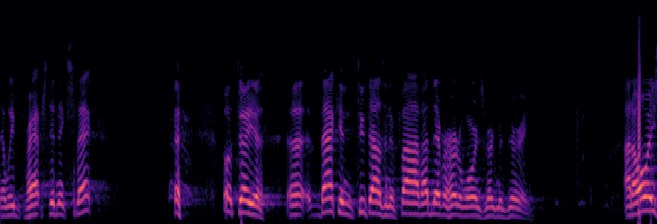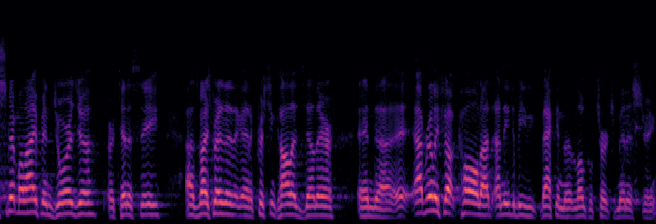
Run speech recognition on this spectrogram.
that we perhaps didn't expect? I'll tell you, uh, back in 2005, I'd never heard of Warrensburg, Missouri. I'd always spent my life in Georgia or Tennessee. I was vice president at a Christian college down there and uh, I really felt called. I, I need to be back in the local church ministry,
